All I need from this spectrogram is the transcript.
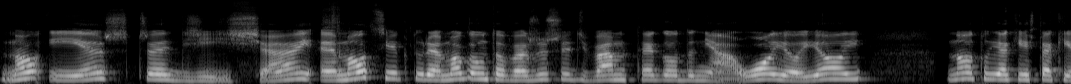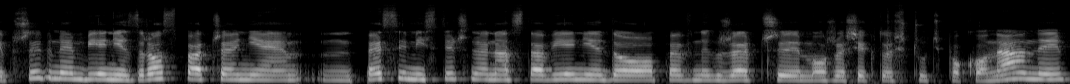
No i jeszcze dzisiaj emocje, które mogą towarzyszyć Wam tego dnia. Ojojoj, no tu jakieś takie przygnębienie, zrozpaczenie, mm, pesymistyczne nastawienie do pewnych rzeczy, może się ktoś czuć pokonany.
